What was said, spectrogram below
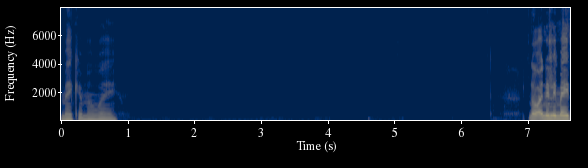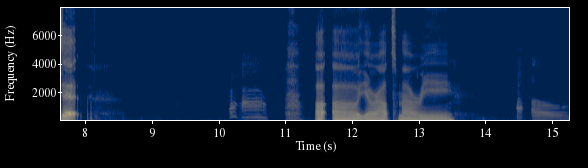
make him away. No, I nearly made it. Uh oh, you're out, Mary. Uh oh.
